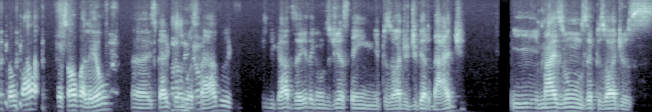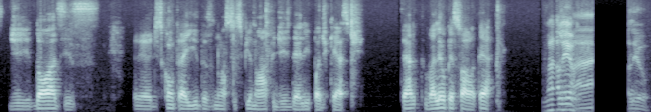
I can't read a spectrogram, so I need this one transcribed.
Então tá, pessoal, valeu. Uh, espero que valeu. tenham gostado. Ligados aí, daqui a uns dias tem episódio de verdade. E mais uns episódios de doses uh, descontraídas no nosso spin-off de DLI Podcast. Certo? Valeu, pessoal. Até. Valeu. Valeu.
